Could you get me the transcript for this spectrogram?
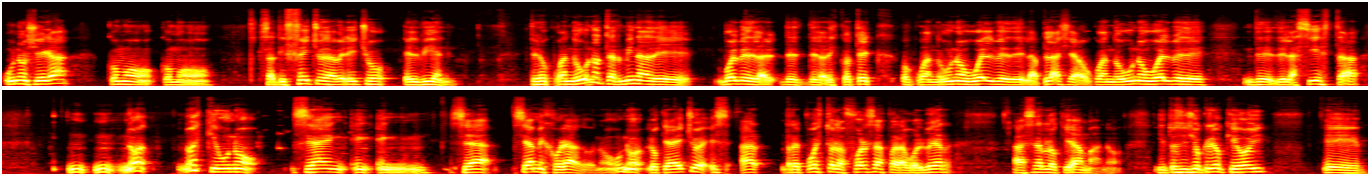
uno llega como, como satisfecho de haber hecho el bien. Pero cuando uno termina de, vuelve de la, discoteca, o cuando uno vuelve de la playa, o cuando uno vuelve de, de la siesta, no, no es que uno sea, en, en, sea, sea mejorado, ¿no? Uno lo que ha hecho es ha repuesto las fuerzas para volver a hacer lo que ama, ¿no? Y entonces yo creo que hoy eh,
